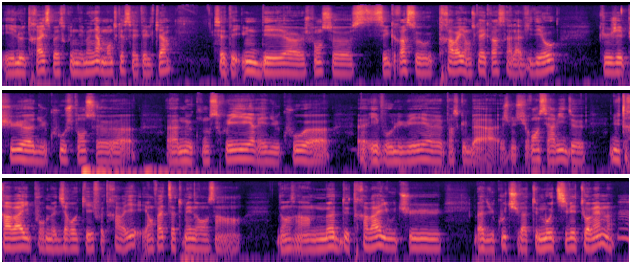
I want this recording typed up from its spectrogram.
et le travail ça peut être une des manières, mais en tout cas ça a été le cas, c'était une des, je pense, c'est grâce au travail, en tout cas grâce à la vidéo, que j'ai pu, du coup, je pense, me construire et du coup évoluer parce que bah, je me suis vraiment servi de, du travail pour me dire ok il faut travailler. Et en fait ça te met dans un, dans un mode de travail où tu bah, du coup, tu vas te motiver toi-même. Mm.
